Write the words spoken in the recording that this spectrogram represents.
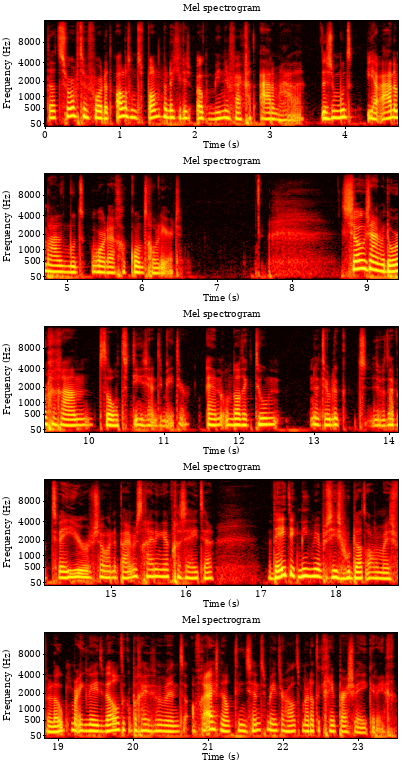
Dat zorgt ervoor dat alles ontspant, maar dat je dus ook minder vaak gaat ademhalen. Dus er moet, jouw ademhaling moet worden gecontroleerd. Zo zijn we doorgegaan tot 10 centimeter. En omdat ik toen natuurlijk, wat heb ik, twee uur of zo aan de pijnbestrijding heb gezeten, weet ik niet meer precies hoe dat allemaal is verlopen. Maar ik weet wel dat ik op een gegeven moment al vrij snel 10 centimeter had, maar dat ik geen perswee kreeg.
